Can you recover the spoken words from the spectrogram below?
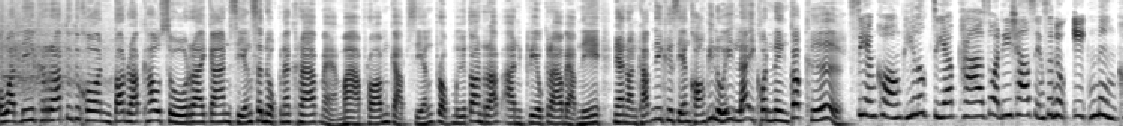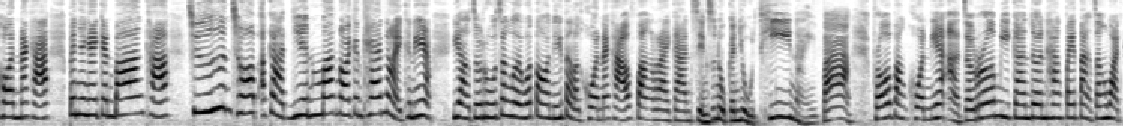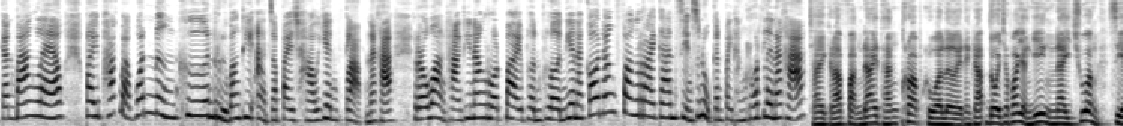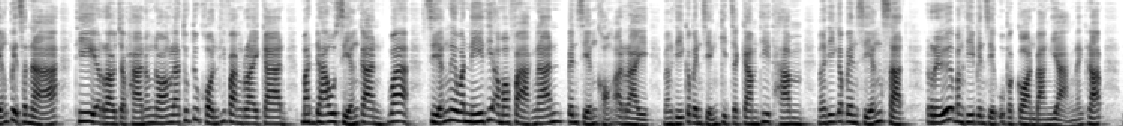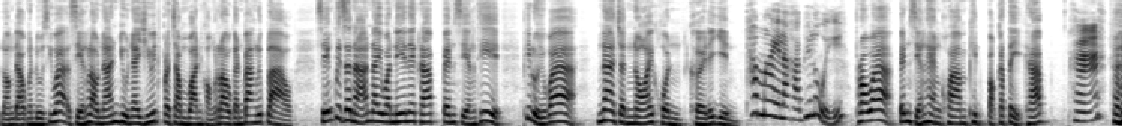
สวัสดีครับทุกๆ คนต้อนรับเข้าสู่รายการเสียงสนุกนะครับแหมมาพร้อมกับเสียงปรบมือต้อนรับอันเกลียวกราวแบบนี้ แน่นอนครับนี่คือเสียงของพี่หลุยและอีกคนหนึ่งก็คือ เสียงของพี่ลูกเจี๊ยบค่ะ สวัสดีชาวเสียงสนุกอีกหนึ่งคนนะคะ เป็นยังไงกันบ้างคะ ชื่นชอบอากาศเย็นมากน้อยกันแค่ไหนคะเนี่ยอยากจะรู้จังเลยว่าตอนนี้แต่ละคนนะคะ ฟังรายการเสียงสนุกกันอยู่ที่ไหนบ้าง เพราะว่าบางคนเนี่ยอาจจะเริ่มมีการเดินทางไปต่างจังหวัดกันบ้างแล้ว ไปพักแบบว่าหนึ่งคืน หรือบางทีอาจจะไปเช้าเย็นกลับนะคะ ระหว่างทางที่นั่งรถไปเพลินๆเนี่ยนะก็นั่งฟังรายการเสียงสนุกกันไปทั้งรถเลยนะคะ ใช่ครับฟังได้ทั้งครอบครัวเลยนะครับ โดยเฉพาะอย่างยิ่งในช่วงเสียงปริศนาที่เราจะพาน้องๆ และทุกๆ คนที่ฟังรายการมาเดาเสียงกันว่าเสียงในวันนี้ที่เอามาฝากนั้นเป็นเสียงของอะไร บางทีก็เป็นเสียงกิจกรรมที่ทำบางทีก็เป็นเสียงสัตว์ หรือบางทีเป็นเสียงอุปกรณ์บางอย่างนะครับลองเดากันดูซิว่าเสียงเหล่านั้นอยู่ในชีวิตประจำวันของเรากันบ้างหรือเปล่า เสียงปริศนาในวันนี้นะครับ เป็นเสียงที่พี่หลุยว่าน่าจะน้อยคนเคยได้ยินทำไมล่ะคะพี่หลุย เพราะว่าเป็นเสียงแห่งความผิดปกติครับฮะ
